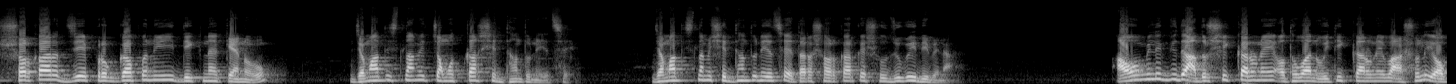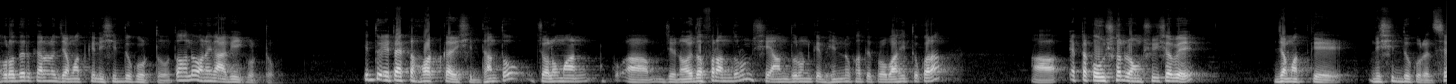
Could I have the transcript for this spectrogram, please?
সরকার যে প্রজ্ঞাপনই দিক না কেন, জামাত ইসলামী চমৎকার সিদ্ধান্ত নিয়েছে। জামাত ইসলামী সিদ্ধান্ত নিয়েছে, তারা সরকারকে সুযোগই দিবে না। আওয়ামী লীগ যদি আদর্শিক কারণে অথবা নৈতিক কারণে বা আসলেই অপরাধের কারণে জামাতকে নিষিদ্ধ করত, তাহলে অনেক আগেই করতো। কিন্তু এটা একটা হটকারী সিদ্ধান্ত, চলমান যে নয় দফার আন্দোলন, সেই আন্দোলনকে ভিন্ন খাতে প্রবাহিত করা একটা কৌশলের অংশ হিসাবে জামাতকে নিষিদ্ধ করেছে।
